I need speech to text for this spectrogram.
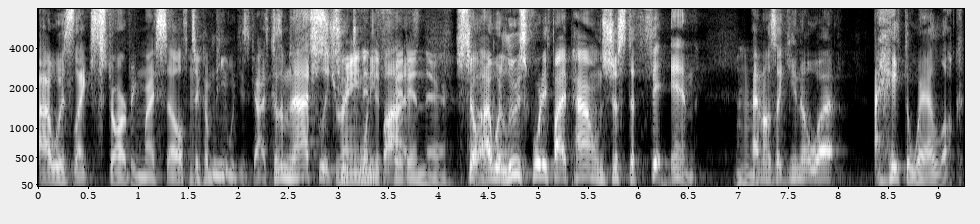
I was like starving myself to compete with these guys because I'm naturally Straining to fit 225. in there. So I would lose 45 pounds just to fit in. And I was like, you know what? I hate the way I look.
